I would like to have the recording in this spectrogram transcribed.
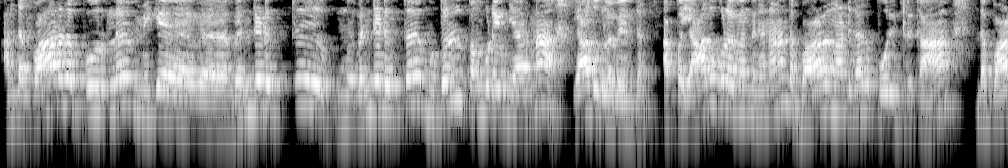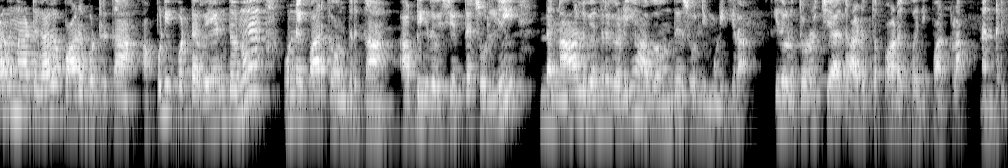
அந்த பாரத போரில் மிக வெ- வென்றெடுத்து வென்றெடுத்த முதல் பங்குடையவன் யாருன்னா யாதுகுல வேந்தன் அப்போ யாதுகுல வேந்தன் என்னன்னா அந்த பாரத நாட்டுக்காக போரிட்டு இருக்கான் இந்த பாரத நாட்டுக்காக பாடுபட்டிருக்கான். அப்படிப்பட்ட வேந்தனும் உன்னை பார்க்க வந்திருக்கான் அப்படிங்கிற விஷயத்த சொல்லி இந்த நாலு வேந்தர்களையும் அவள் வந்து சொல்லி முடிக்கிறான். இதோட தொடர்ச்சியாக அடுத்த பாடப்பதி பார்க்கலாம். நன்றி.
